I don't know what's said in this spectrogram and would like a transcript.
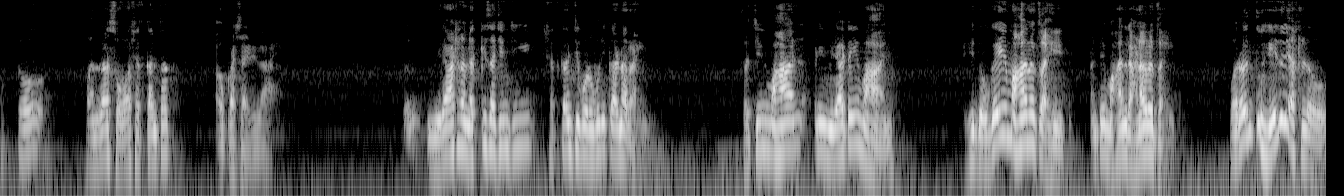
फक्त पंधरा सोळा शतकांचाच अवकाश राहिलेला आहे. तर विराट हा नक्की सचिनची शतकांची बरोबरी करणार आहे. सचिन महान आणि विराटही महान हे दोघेही महानच आहेत आणि ते महान राहणारच आहेत. परंतु हे जरी असलं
